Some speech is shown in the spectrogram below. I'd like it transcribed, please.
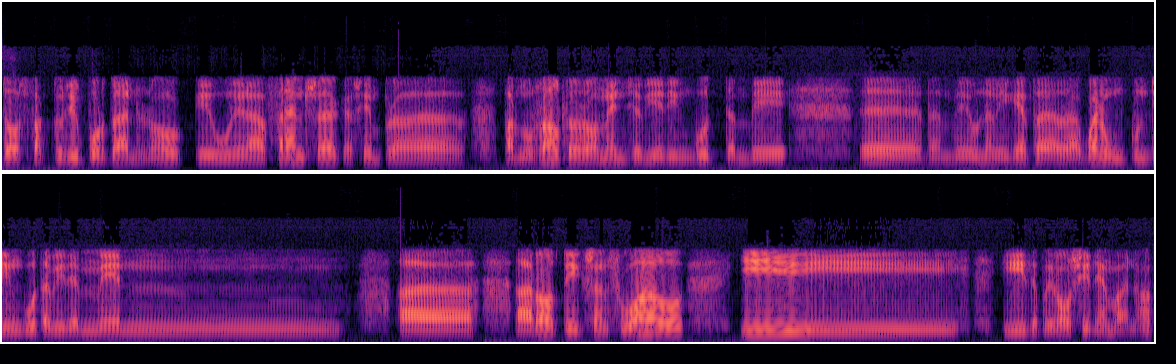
dos factors importants, no? que un era França, que sempre, per nosaltres almenys, havia tingut també eh, també una miqueta de, bueno, un contingut evidentment eh, eròtic, sensual i, i, i després el cinema, no?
